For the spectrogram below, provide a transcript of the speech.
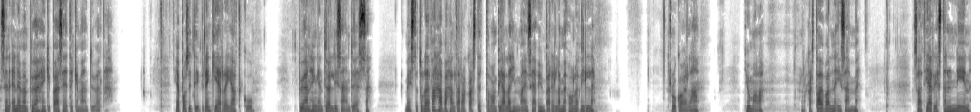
sen enemmän pyhä henki pääsee tekemään työtään. Ja positiivinen kierre jatkuu. Pyhän hengen työn lisääntyessä meistä tulee vähän vähältä rakastettavampia lähimmäisiä ympärillämme oleville. Rukoillaan. Jumala, rakas taivaallinen isämme, sä oot järjestänyt niin,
